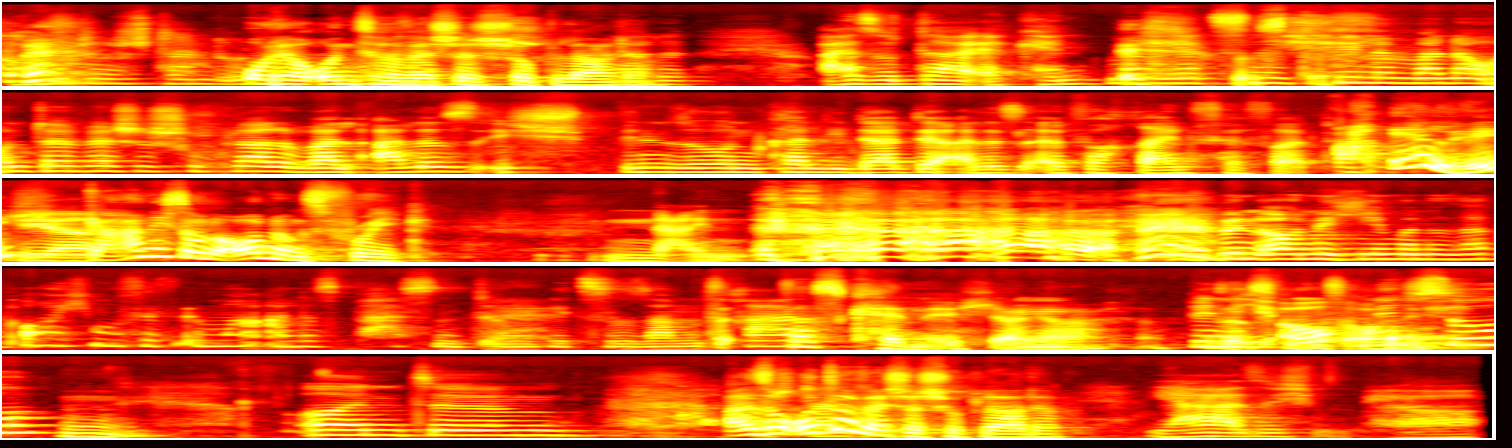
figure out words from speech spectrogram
Kontostand Oder Unterwäscheschublade. Also da erkennt man Ich jetzt nicht viel in meiner Unterwäscheschublade, weil alles, ich bin so ein Kandidat, der alles einfach reinpfeffert. Ach, ehrlich? Ja. Gar nicht so ein Ordnungsfreak. Nein. ich bin auch nicht jemand, der sagt, oh, ich muss jetzt immer alles passend irgendwie zusammentragen. Das kenne ich, ja, ja. Bin das ich auch, muss nicht so. Und ähm, Also Unterwäscheschublade. ja, also ich, ja.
